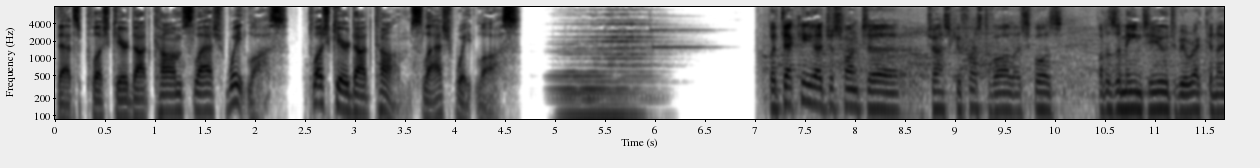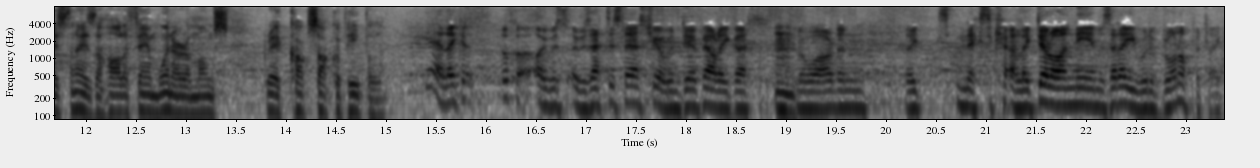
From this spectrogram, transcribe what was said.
That's plushcare.com slash weight loss. plushcare.com slash weight loss. But Decky, I just want to, to ask you first of all, I suppose, what does it mean to you to be recognised tonight as the Hall of Fame winner amongst great Cork soccer people? Yeah, like uh, look, I was I was at this last year when Dave Barry got Mm. an award and. Like next to Ca- like they're all names that I would have grown up with. Like,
